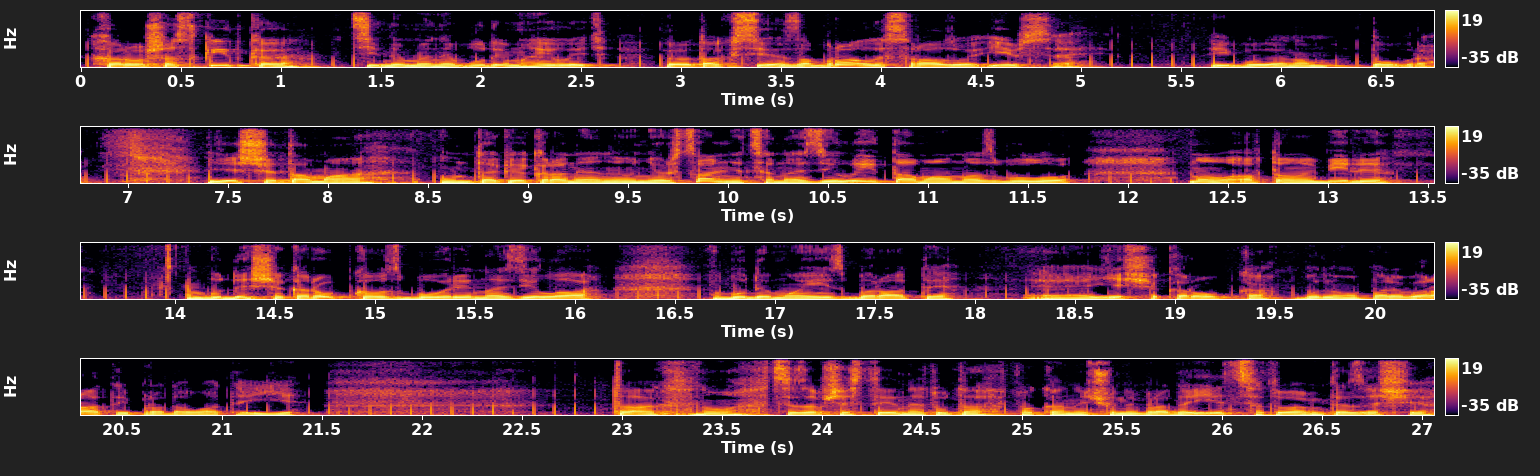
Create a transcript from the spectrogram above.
хороша скидка, ціни ми не будемо гилити. Отак всі забрали сразу і все. І буде нам добре. Є ще там таке кранене універсальні, це на зіли там у нас було. Ну, автомобілі. Буде ще коробка у зборі на зіла. Будемо її збирати. Е, є ще коробка, будемо перебирати і продавати її. Так, ну це запчастини тут поки нічого не продається, то МТЗ ще.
